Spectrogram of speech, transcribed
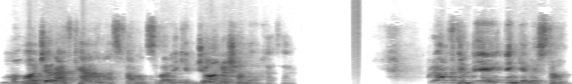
مهاجرت کردن از فرانسه برای اینکه جانشان در خطر رفتن به انگلستان.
